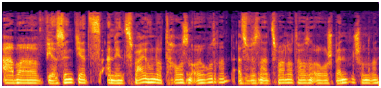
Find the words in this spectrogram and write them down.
Aber wir sind jetzt an den 200.000 Euro dran. Also wir sind an 200.000 Euro Spenden schon dran.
